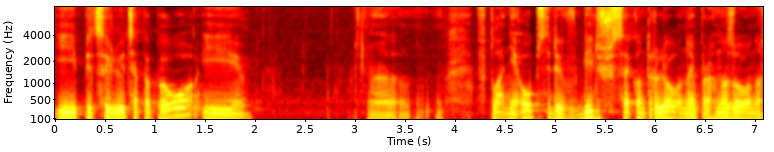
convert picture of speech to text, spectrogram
і підсилюється ППО, і Е, в плані обстрілів більш все контрольовано і прогнозовано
